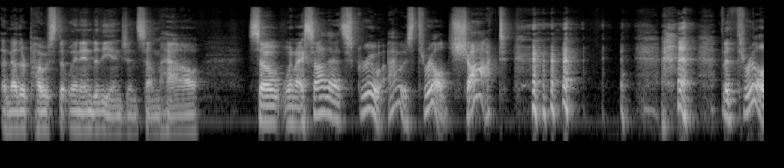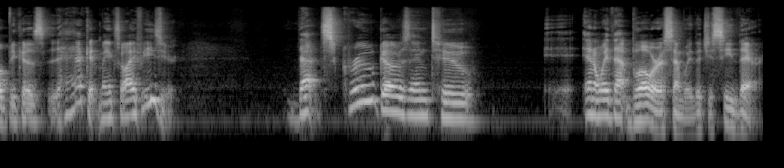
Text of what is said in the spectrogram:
another post that went into the engine somehow. So when I saw that screw, I was thrilled, shocked. but thrilled because heck, it makes life easier. That screw goes into, in a way, that blower assembly that you see there.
